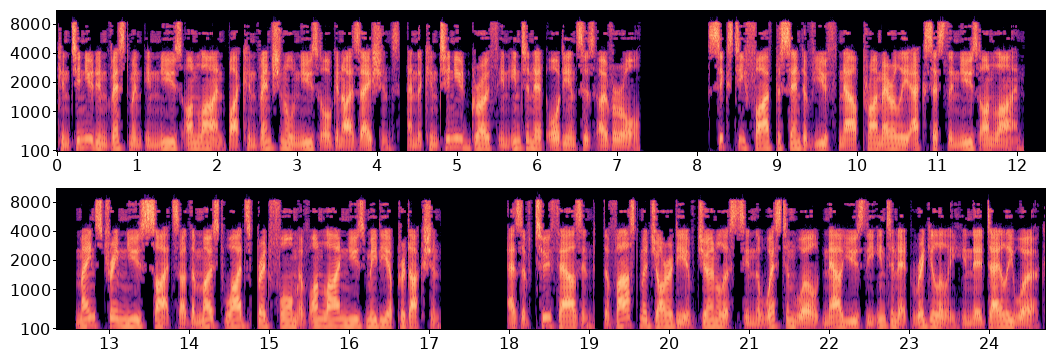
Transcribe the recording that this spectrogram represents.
continued investment in news online by conventional news organizations, and the continued growth in Internet audiences overall. 65% of youth now primarily access the news online. Mainstream news sites are the most widespread form of online news media production. As of 2000, the vast majority of journalists in the Western world now use the Internet regularly in their daily work.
